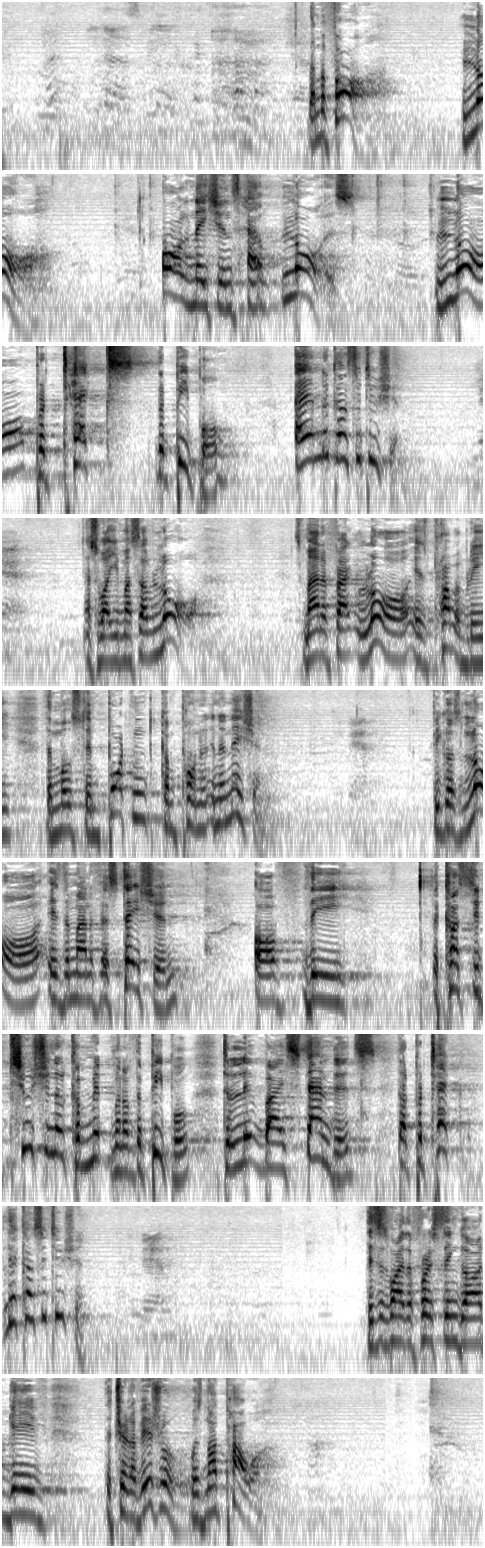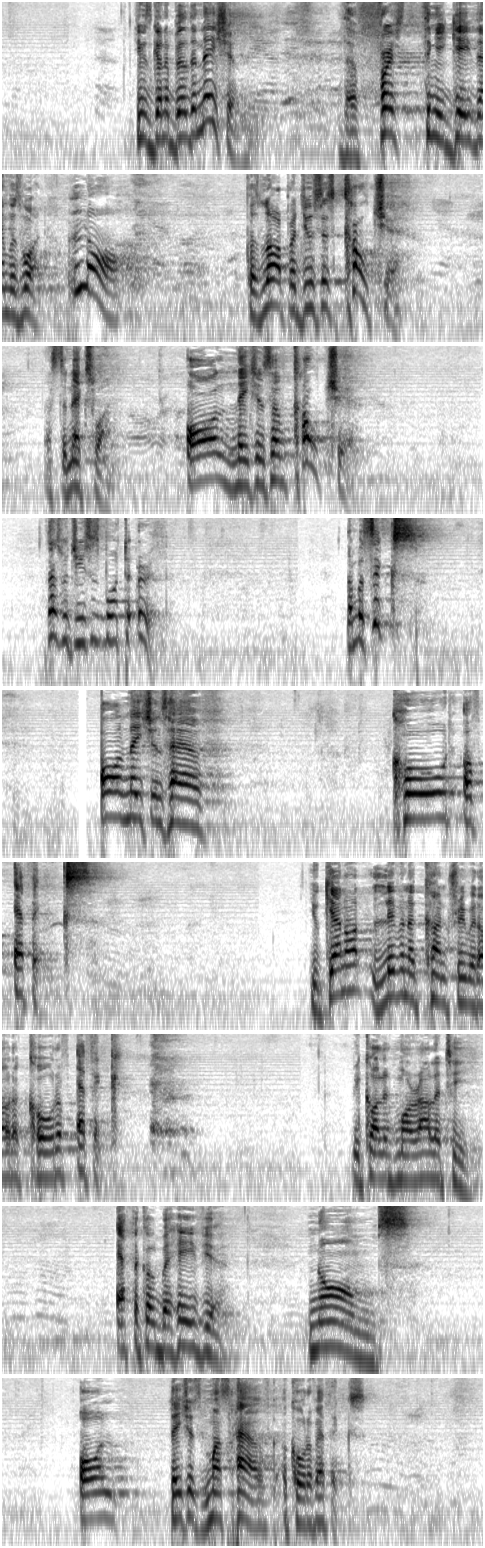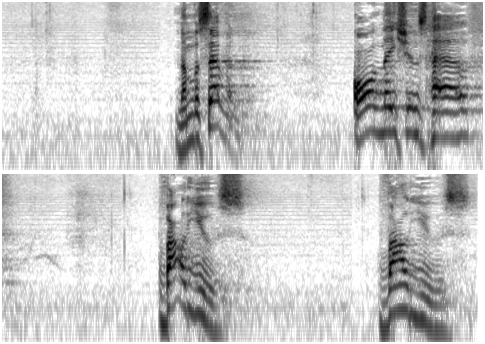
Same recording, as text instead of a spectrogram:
Number four, law. All nations have laws. Law protects the people and the Constitution. That's why you must have law. As a matter of fact, law is probably the most important component in a nation. Because law is the manifestation of the, the constitutional commitment of the people to live by standards that protect their constitution. This is why the first thing God gave the children of Israel was not power. He was going to build a nation. The first thing he gave them was what? Law. Because law produces culture. That's the next one. All nations have culture. That's what Jesus brought to earth. Number six, all nations have code of ethics. You cannot live in a country without a code of ethic. We call it morality, ethical behavior, norms. All nations must have a code of ethics. Number seven, all nations have values. Values.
